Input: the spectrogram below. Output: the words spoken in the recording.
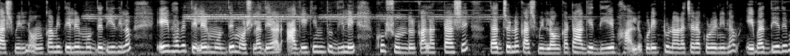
কাশ্মীর লঙ্কা আমি তেলের মধ্যে দিয়ে দিলাম। এইভাবে তেলের মধ্যে মশলা দেওয়ার আগে কিন্তু দিলে খুব সুন্দর কালারটা আসে। তার জন্য কাশ্মীর লঙ্কাটা আগে দিয়ে ভালো করে একটু নাড়াচাড়া করে নিলাম। এবার দিয়ে দেব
